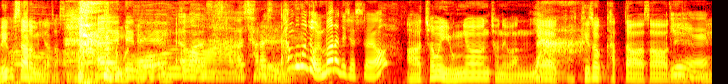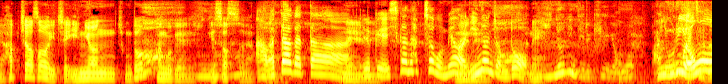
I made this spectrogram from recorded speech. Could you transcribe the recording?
외국 사람이어서. 아, 네네. 어우, 어, 말씀 아, 잘하시네. 잘하신다. 한국 온 지 얼마나 되셨어요? 아, 처음에 6년 전에 왔는데 야. 계속 갔다 와서 네, 예. 네, 합쳐서 이제 2년 정도 한국에 있었어요. 아 왔다 갔다 네, 이렇게 시간을 합쳐 보면 네, 2년 정도. 네. 2년인데 이렇게 영어 아니 우리 한국말 잘하나?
